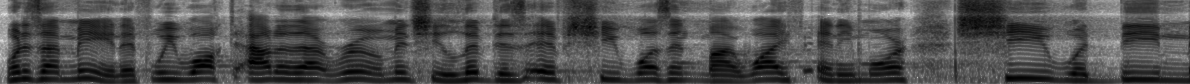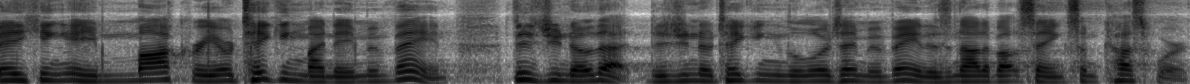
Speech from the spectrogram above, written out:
What does that mean? If we walked out of that room and she lived as if she wasn't my wife anymore, she would be making a mockery or taking my name in vain. Did you know that? Did you know taking the Lord's name in vain is not about saying some cuss word?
